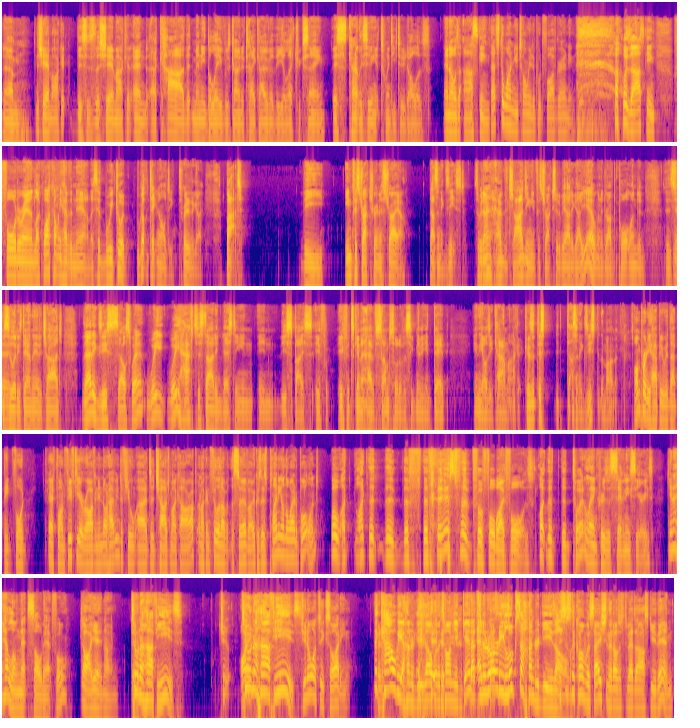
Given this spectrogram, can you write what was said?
um, The share market. this is the share market and a car that many believe was going to take over the electric scene. It's currently sitting at twenty two dollars. And I was asking That's the one you told me to put five grand in. I was asking Ford around, like, why can't we have them now? And they said, well, we could. We've got the technology. It's ready to go. But the infrastructure in Australia doesn't exist. So we don't have the charging infrastructure to be able to go, yeah, we're going to drive to Portland and there's Yeah. facilities down there to charge. That exists elsewhere. We we have to start investing in, in this space if if it's going to have some sort of a significant dent in the Aussie car market because it just it doesn't exist at the moment. I'm pretty happy with that big Ford F150 arriving and not having to fuel uh, to charge my car up, and I can fill it up at the servo because there's plenty on the way to Portland. Well, like the the the the thirst for for four by fours, like the the Toyota Land Cruiser seventy series. Do you know how long that sold out for? Oh yeah, no. Two and a half years. Do Two I- and a half years. do you know what's exciting? The car will be hundred years old by the time you get it, and it already looks hundred years old. This is the conversation that I was just about to ask you then.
